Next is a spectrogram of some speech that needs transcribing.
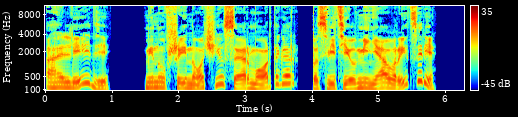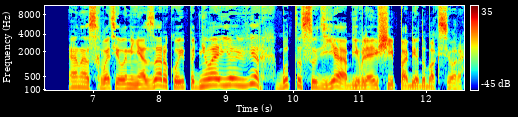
а леди. Минувшей ночью сэр Мортогар посвятил меня в рыцари». Она схватила меня за руку и подняла ее вверх, будто судья, объявляющий победу боксера.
